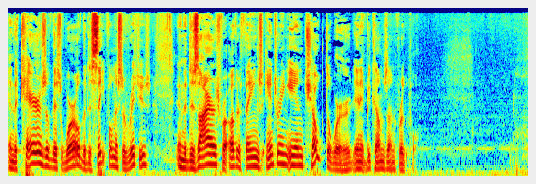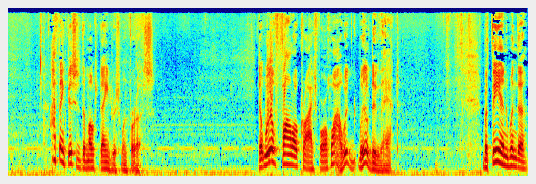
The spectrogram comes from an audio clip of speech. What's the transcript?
and the cares of this world, the deceitfulness of riches, and the desires for other things entering in choke the word and it becomes unfruitful. I think this is the most dangerous one for us. That we'll follow Christ for a while. We'll, we'll do that. But then when the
